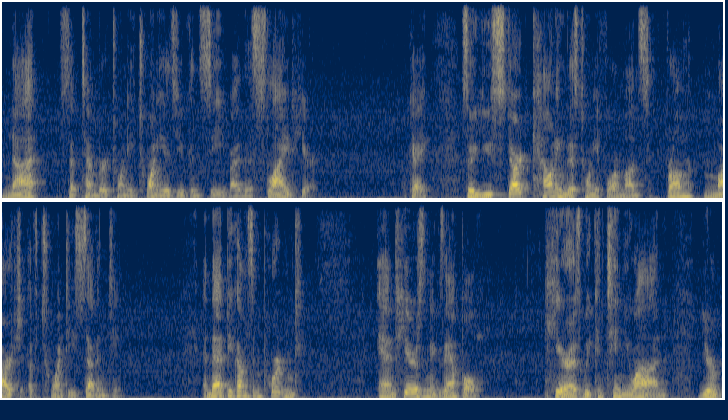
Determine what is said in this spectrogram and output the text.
not September 2020, as you can see by this slide here. Okay, so you start counting this 24 months from March of 2017. And that becomes important. And here's an example here as we continue on. Your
